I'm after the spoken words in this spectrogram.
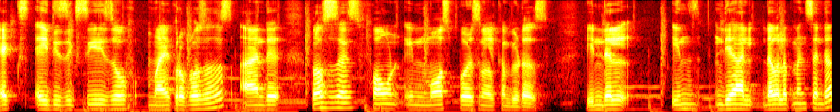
x86 series of microprocessors and processors found in most personal computers. Intel India Development Center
